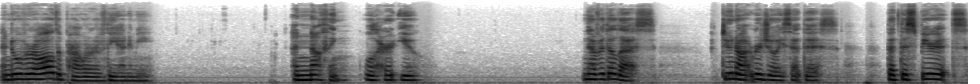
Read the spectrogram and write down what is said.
and over all the power of the enemy, and nothing will hurt you. Nevertheless, do not rejoice at this, that the spirits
